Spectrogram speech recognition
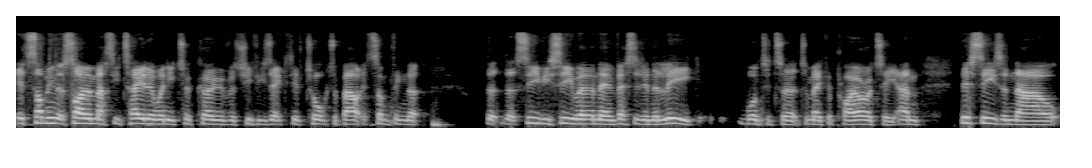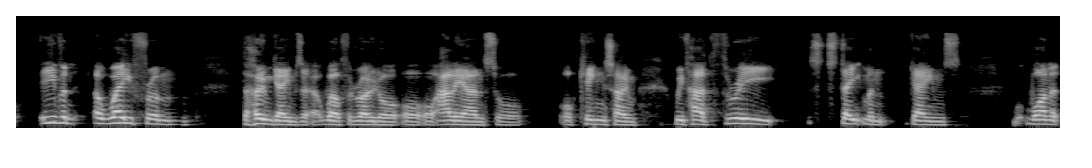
It's something that Simon Massie-Taylor, when he took over as chief executive, talked about. It's something that that, that CVC, when they invested in the league, wanted to to make a priority. And this season now, even away from the home games at Welford Road or, or, or Allianz or or Kingsholm, we've had three statement games. One at,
